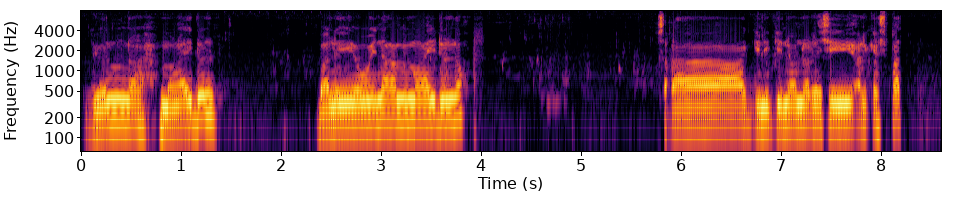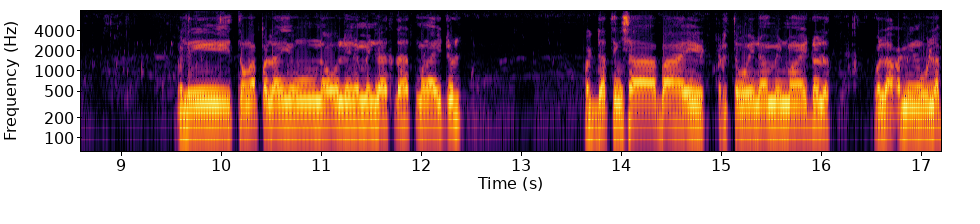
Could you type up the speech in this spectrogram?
Yun ah, mga idol. Bali, uwi na kami mga idol, no? Saka giniginaw na rin si Alcaspat. Bali, ito nga pala yung nahuli namin lahat-lahat mga idol. Pagdating sa bahay, prituin namin mga idol at wala kaming ulam.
